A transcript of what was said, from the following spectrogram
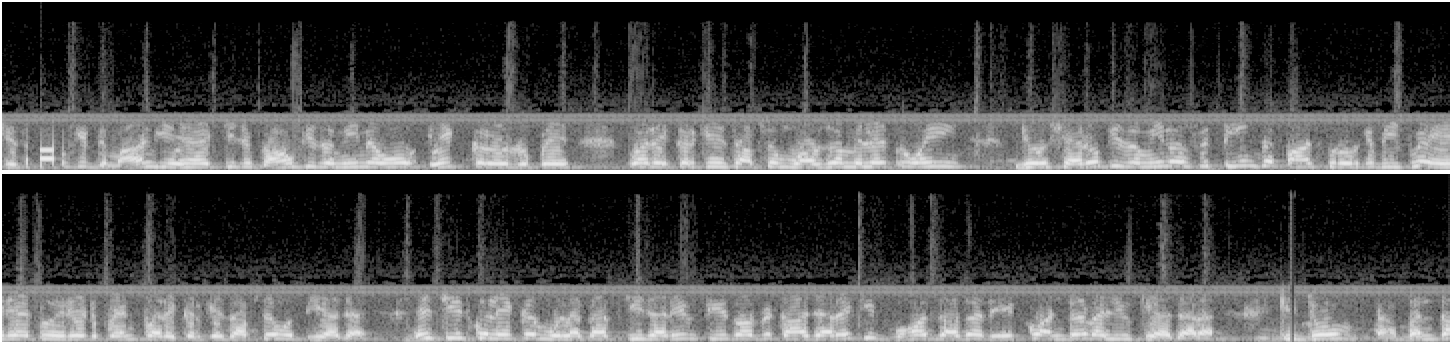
किसानों की डिमांड ये है कि जो गाँव की ज़मीन है, वो एक करोड़ रुपए पर एकड़ के हिसाब से मुआवजा मिले तो वहीं जो शहरों की ज़मीन है, उसमें तीन से पाँच करोड़ के बीच में एरिया टू एरिया डिपेंड पर एकड़ के हिसाब से वो दिया जाए। इस चीज़ को लेकर मुलाकात की जा रही है। इसी तौर पर कहा जा रहा है कि बहुत ज़्यादा रेट को अंडर वैल्यू किया जा रहा है कि जो बनता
